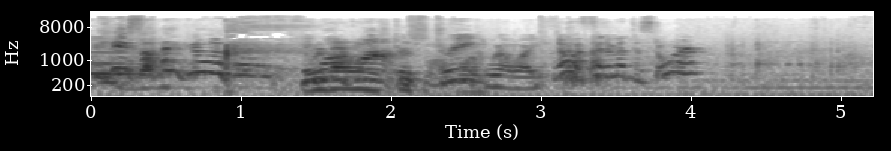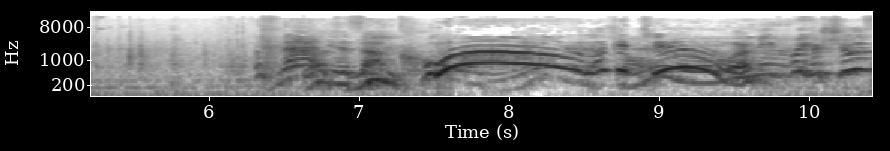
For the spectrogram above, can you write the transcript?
He's like, uh, he We buy won't one go out in the street, for Willie. No, I put him at the store. That is a cool. Woo! Look at You oh. you. need to put your shoes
